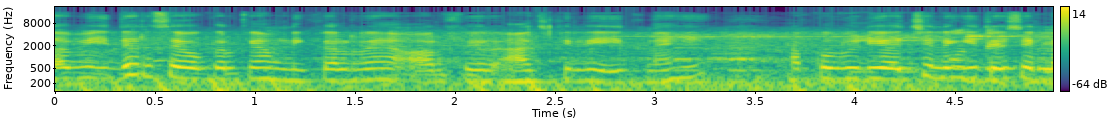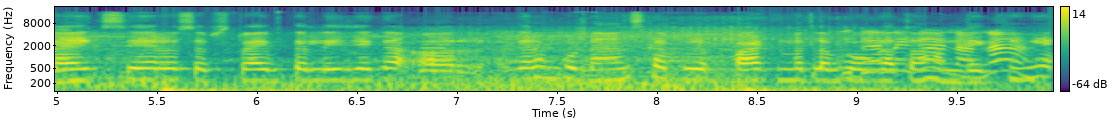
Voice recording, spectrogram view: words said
तो अभी इधर से होकर के हम निकल रहे हैं और फिर आज के लिए इतना ही। आपको वीडियो अच्छी लगी तो इसे लाइक शेयर और सब्सक्राइब कर लीजिएगा और अगर हमको डांस का पार्ट मतलब होगा तो हम देखेंगे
